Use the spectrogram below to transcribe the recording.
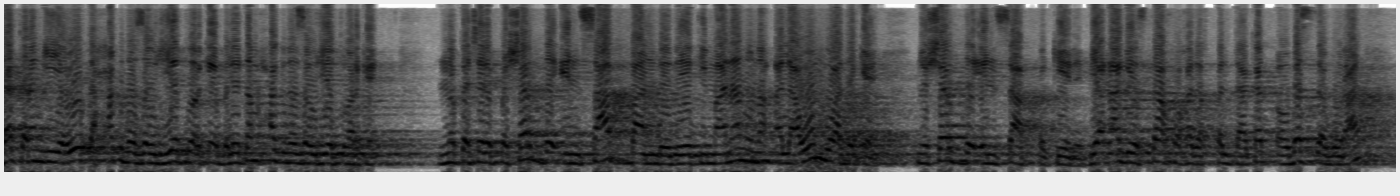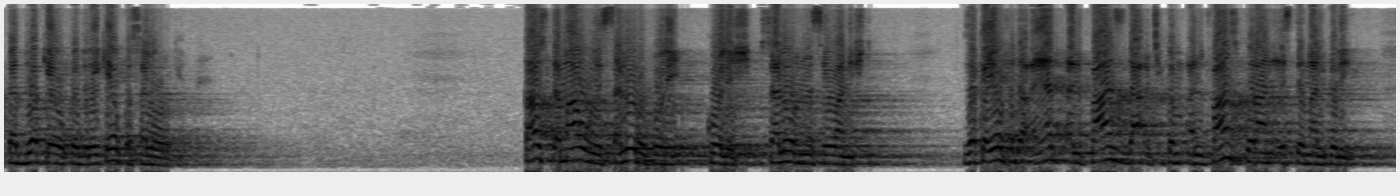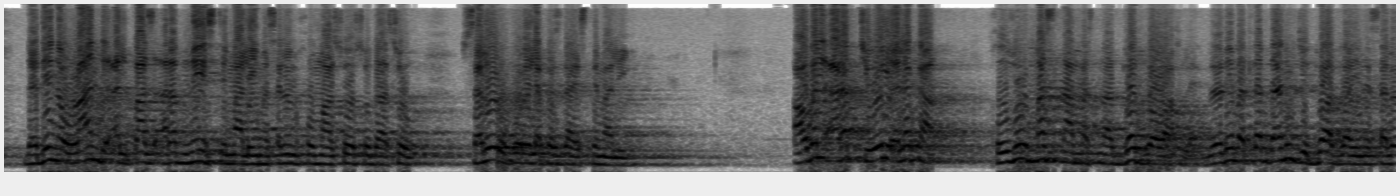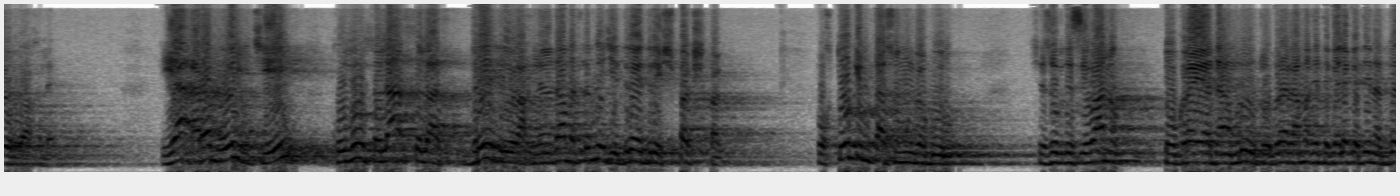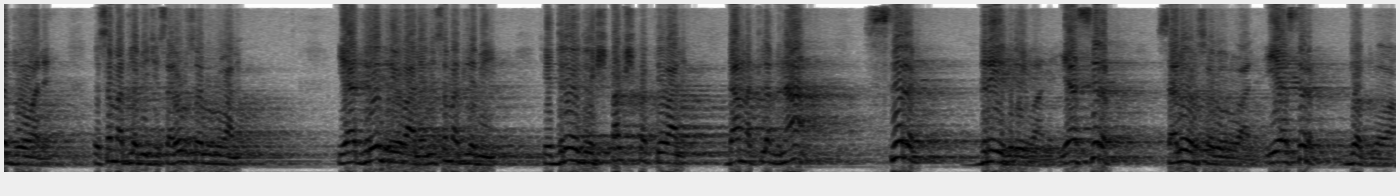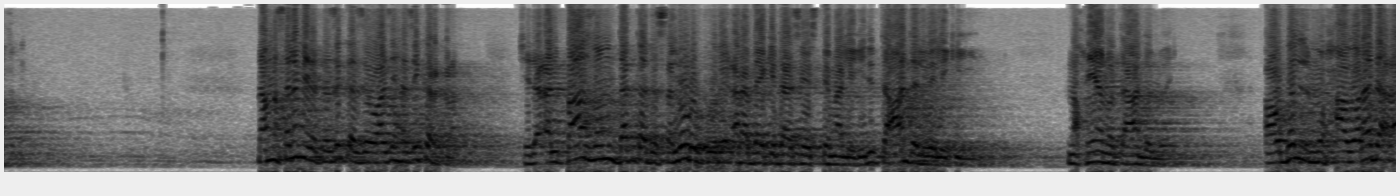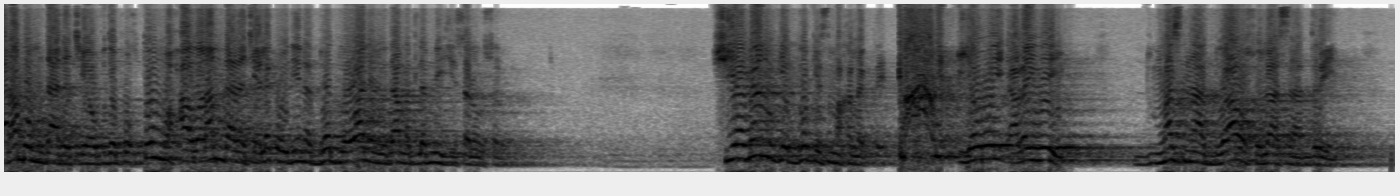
دا کرنګي یوې ته حق د زوجیت ورکه بلې تم حق د زوجیت ورکه نو کچره په شرط د انصاف باندې د یتیمانو نه علاوه واده کې نو شرط د انصاف پکې دی بیا هغه استا خو د خپل طاقت او بس د ګورا کدو کې او کدرې کې او کسلور کې تاسو ته ما وې سلور پوری کولیش سلور نه سیوا نشته ځکه یو خدای آیات الفاظ دا چې کوم الفاظ قران استعمال کړي د دین وړاندې الفاظ عرب نه استعمالي مثلا خماسو سداسو سلور پوری لفظ دا استعمالي اول عرب چې وی الکا خذو مسنا مسنا دو دو واخله د دې مطلب دا نه چې دو دو نه سلور واخله یا عرب وای چې خذو ثلاث ثلاث درې درې واخلنه دا مطلب نه چې درې درې شپږ شپږ پښتو کې تاسو مونږ ګورو چې څوک د سیوانو ټوکرا یا د امرو ټوکرا رامخه ته کله کدي نه دو دواله نو څه مطلب چې سرور سرور واله یا درې درې واله نو څه مطلب چې درې درې شپږ شپږ دیواله دا مطلب نه صرف درې درې واله یا صرف سلور سلور واله یا صرف دو دواله دا مسله مې د ذکر زواجه ذکر کړه چې د الفاظم دغه د سلورو پورې عربی کې داسې استعمالېږي د تعادل ویل کېږي نحیان تعادل ویل او بل محاوره د عربم دا چې او د پښتو محاورم دا چې لکه دینه دوه دواله نو دا مطلب نه چې سلور سلور شیعاګانو کې دوه قسم خلک دي یو وی هغه وی مسنا دوا او ثلاثه درې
